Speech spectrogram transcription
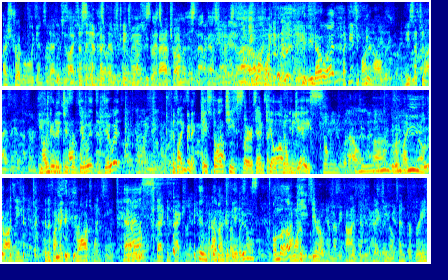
I struggle against decks. Would you like to It's just the infect that just takes me out man's super desperate fast. I, to snap past you? I almost want to get rid of Jace. You know what? Like he's fun and all, but he's such a. Five man. He's I'm a- gonna he's a hard just do it to do it. Because like I'm gonna it kick one stops Chief's thirst and kill off kill me, Jace. Kill me without uh, like Eldrazi. Because if I make him draw twenty, Pass. that can actually be. And But I'm I'm not gonna gonna lose on the I want to zero him every time because it makes him mill ten for free.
